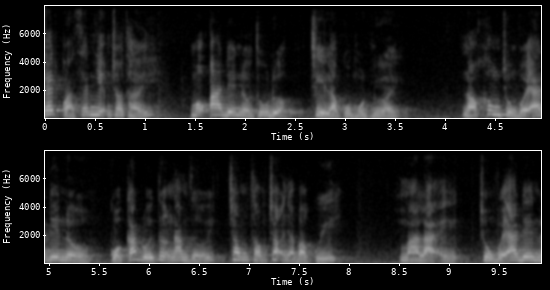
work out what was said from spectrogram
Kết quả xét nghiệm cho thấy mẫu ADN thu được chỉ là của một người. Nó không trùng với ADN của các đối tượng nam giới trong xóm trọ nhà bà Quý, mà lại trùng với ADN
